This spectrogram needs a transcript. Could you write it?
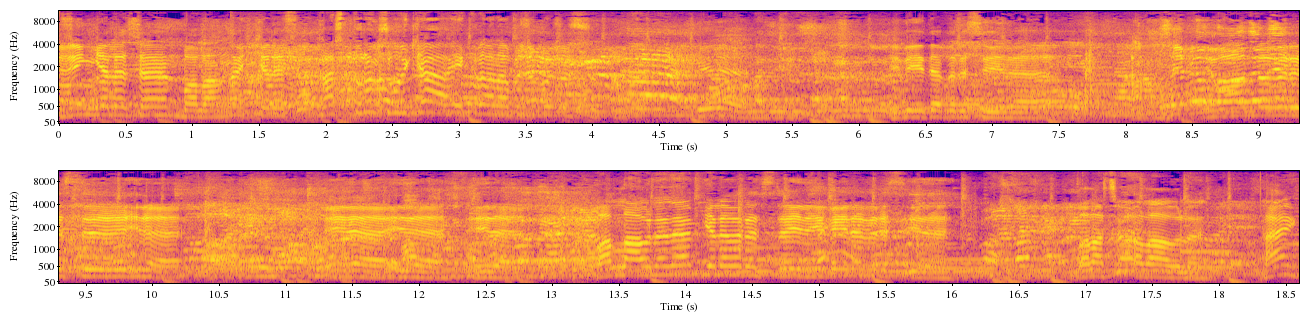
Özün gelesen balanla gelesen. Kaç durum şu ki ekrana bıcı şu. Yine. İbeyde birisi yine. İvan'da birisi yine. Yine yine yine. Vallahi ulan hem geleveresi yine. İbeyde birisi yine. Bala çağla ulan. Hangi?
